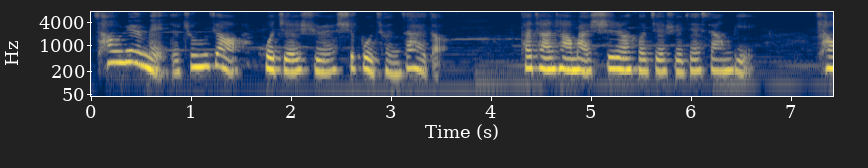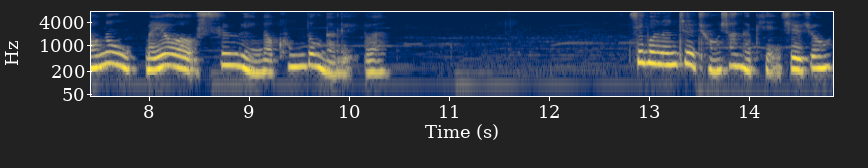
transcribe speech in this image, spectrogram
超越美的宗教或哲学是不存在的。他常常把诗人和哲学家相比，嘲弄没有心灵的空洞的理论。纪伯伦最崇尚的品质中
